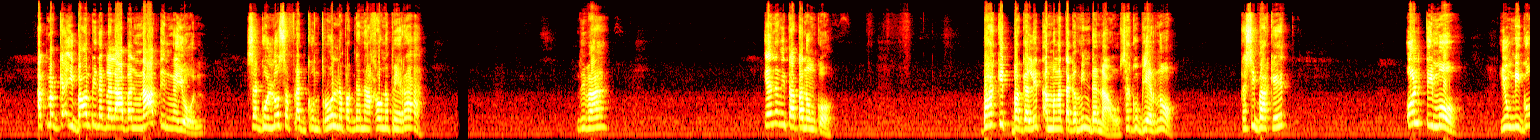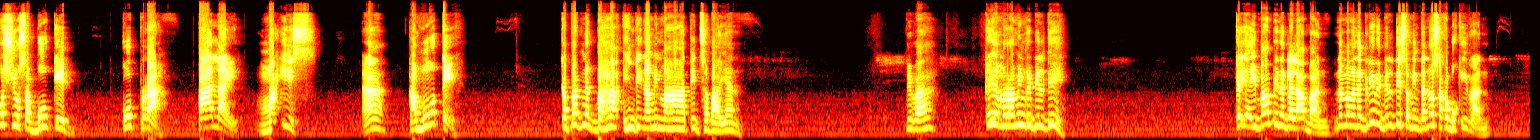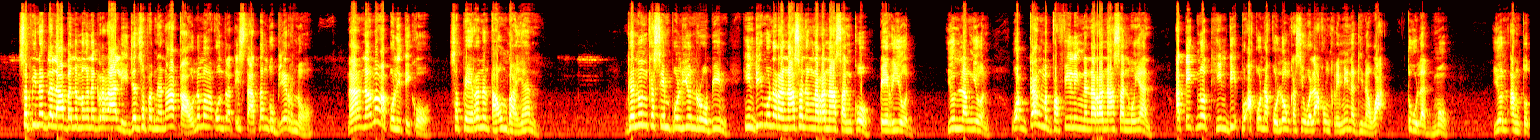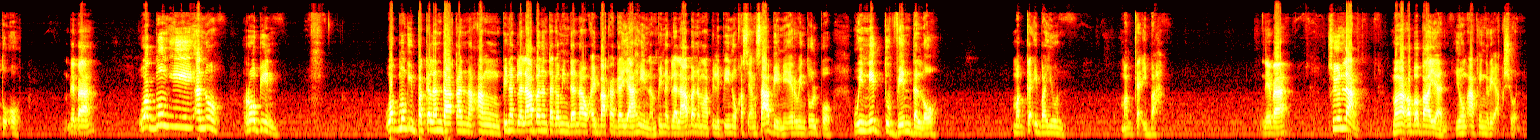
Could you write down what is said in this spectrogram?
At magkaiba ang pinaglalaban natin ngayon sa gulo sa flood control na pagnanakaw na pera. Di ba? Yan ang itatanong ko. Bakit ba galit ang mga taga Mindanao sa gobyerno? Kasi bakit? Ultimo, yung negosyo sa bukid, kopra, palay, mais, ah, kamote, Kapag nagbaha, hindi namin mahahatid sa bayan. 'Di ba? Kaya maraming rebuilde. Kaya iba ang pinaglalaban ng mga nagre-rebelde sa Mindanao sa kabukiran sa pinaglalaban ng mga nagrarally dyan sa pagnanakaw ng mga kontratista at ng gobyerno na, na mga politiko sa pera ng taong bayan. Ganon kasimple yun, Robin. Hindi mo naranasan ang naranasan ko. Period. Yun lang yun. Huwag kang magpa-feeling na naranasan mo yan. At take note, hindi po ako nakulong kasi wala akong krimen na ginawa tulad mo. Yun ang totoo. ba? Huwag mong i ano, Robin. Huwag mong ipagkalandakan na ang pinaglalaban ng taga Mindanao ay baka gayahin ang pinaglalaban ng mga Pilipino kasi ang sabi ni Erwin Tulpo, we need to win the law. Magkaiba yun. Magkaiba. 'Di ba? So yun lang, mga kababayan, yung aking reaksyon.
